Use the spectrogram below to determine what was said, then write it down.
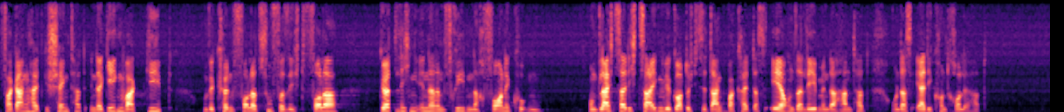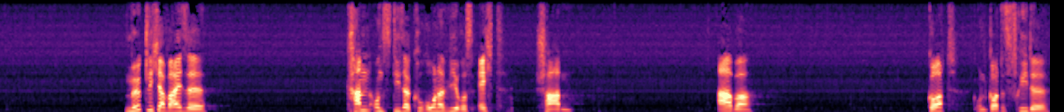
Vergangenheit geschenkt hat, in der Gegenwart gibt und wir können voller Zuversicht, voller göttlichen inneren Frieden nach vorne gucken. Und gleichzeitig zeigen wir Gott durch diese Dankbarkeit, dass er unser Leben in der Hand hat und dass er die Kontrolle hat. Möglicherweise kann uns dieser Coronavirus echt schaden aber Gott und Gottes Friede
